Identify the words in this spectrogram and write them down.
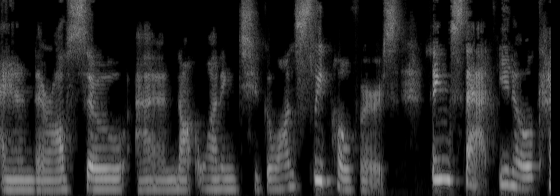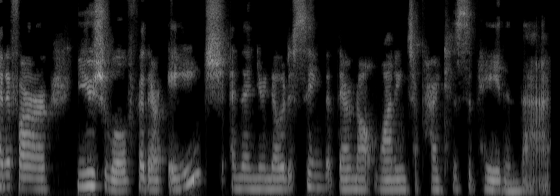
and they're also uh, not wanting to go on sleepovers, things that, you know, kind of are usual for their age. And then you're noticing that they're not wanting to participate in that.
